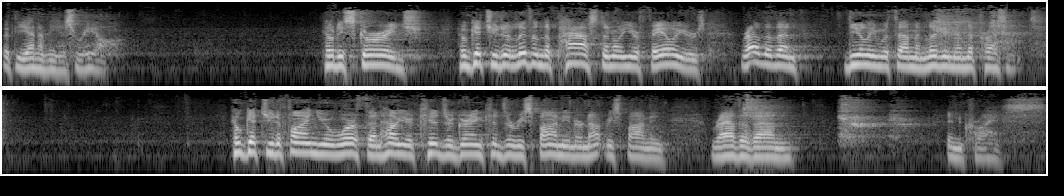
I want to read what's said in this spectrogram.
But the enemy is real. He'll discourage, he'll get you to live in the past and all your failures rather than dealing with them and living in the present. He'll get you to find your worth and how your kids or grandkids are responding or not responding rather than in Christ.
